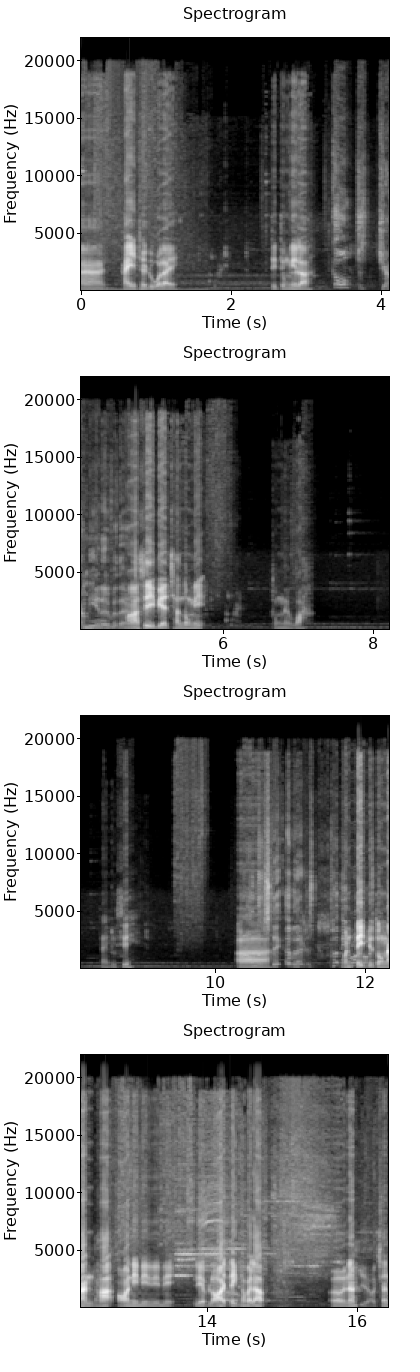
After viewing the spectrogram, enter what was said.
อ่า ให้เธอดูอะไร ติดตรงนี้เหรอ มาสิเบียดฉันตรงนี้ ตรงไหนวะ ไหนดูสิอ่ามันติดอยู่ตรงนั้นพาอ๋อ นี่นี่นี่นี่เรียบร้อยติดเข้าไปแล้วครับเออนะ ฉัน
